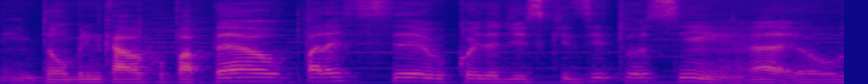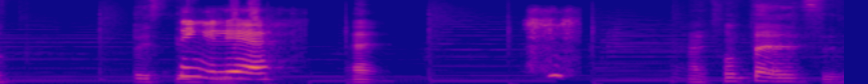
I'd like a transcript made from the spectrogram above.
então eu brincava com papel, parece ser coisa de esquisito assim. É, eu. Sim, ele é. Acontece.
